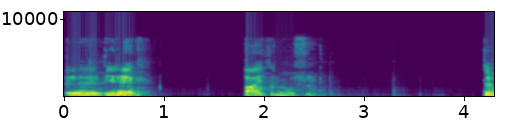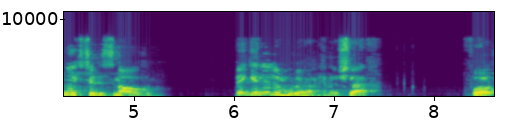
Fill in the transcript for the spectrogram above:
E, direkt Python olsun. Tırnak içerisine aldım. Ve gelelim buraya arkadaşlar. For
